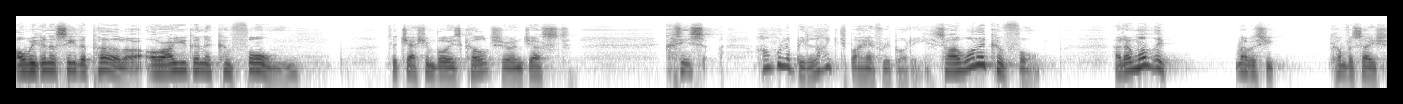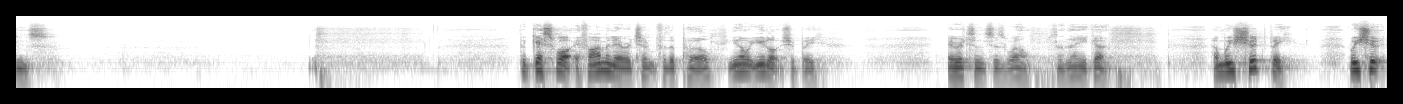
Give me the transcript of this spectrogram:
Are we going to see the pearl, or, or are you going to conform to Chesham Bois culture and just because it's I want to be liked by everybody, so I want to conform. I don't want the rubbishy conversations But guess what? If I'm an irritant for the pearl, you know what you lot should be? Irritants as well. So there you go. And we should be. We should,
